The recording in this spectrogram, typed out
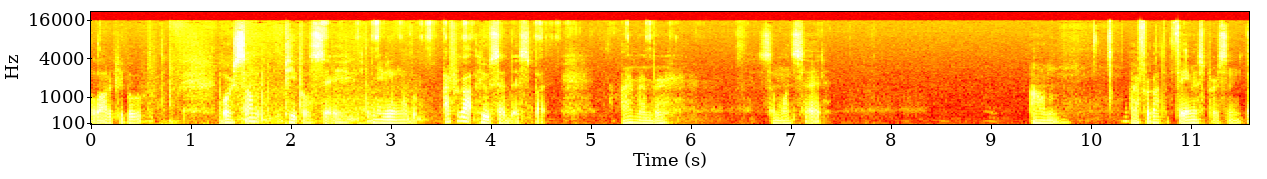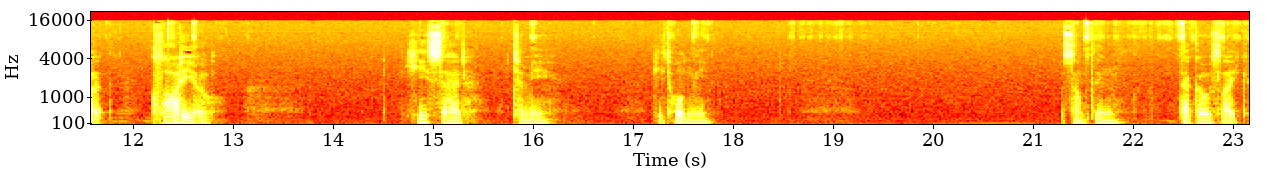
a lot of people, or some people say the meaning of, I forgot who said this, but I remember someone said, um, I forgot the famous person, but Claudio, he said to me, he told me something that goes like,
